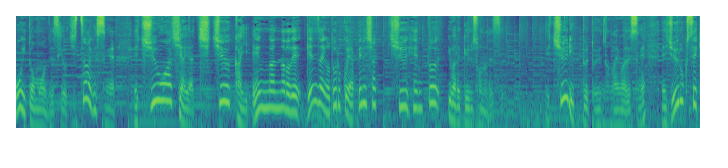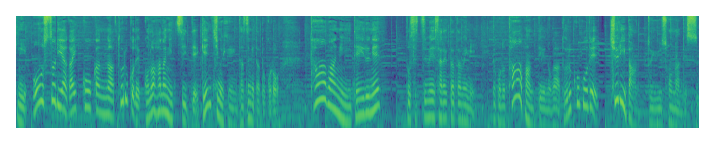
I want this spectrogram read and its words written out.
多いと思うんですけど、実はですね、中央アジアや地中海沿岸などで、現在のトルコやペルシャ周辺と言われているそうなんです。チューリップという名前はですね、16世紀にオーストリア外交官がトルコでこの花について現地の人に尋ねたところ、ターバンに似ているねと説明されたために、でこのターバンっていうのがトルコ語でチュリバンというそうなんです。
